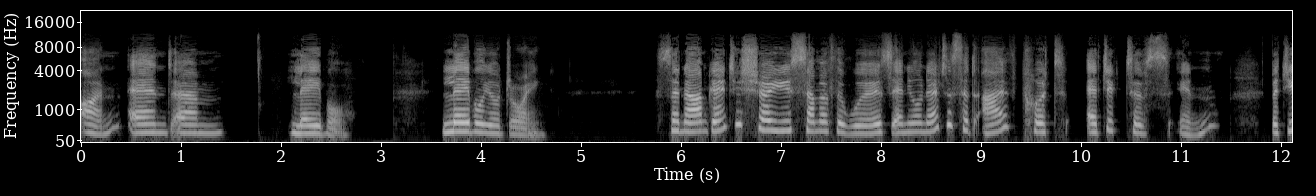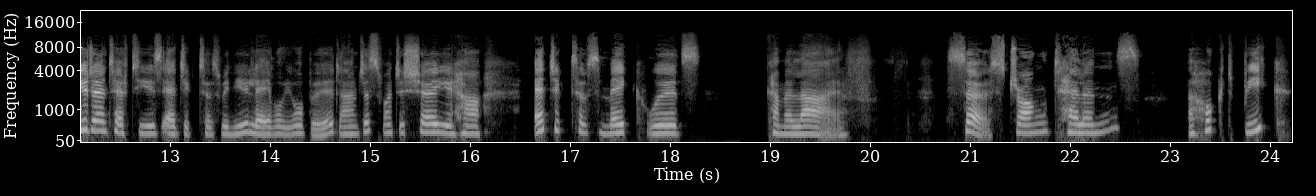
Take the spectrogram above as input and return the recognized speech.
on and um, label. Label your drawing. So now I'm going to show you some of the words and you'll notice that I've put adjectives in, but you don't have to use adjectives when you label your bird. I just want to show you how adjectives make words come alive. So, strong talons, a hooked beak,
